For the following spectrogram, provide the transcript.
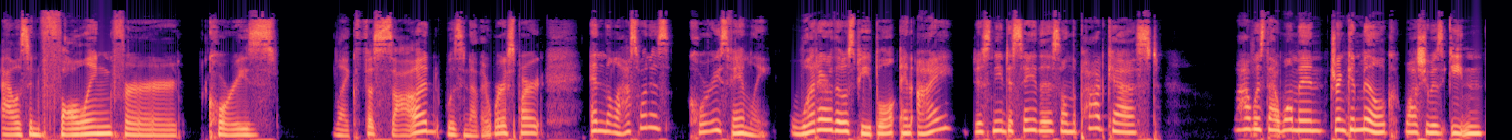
Allison falling for Corey's like facade was another worst part. And the last one is Corey's family. What are those people? And I just need to say this on the podcast. Why was that woman drinking milk while she was eating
